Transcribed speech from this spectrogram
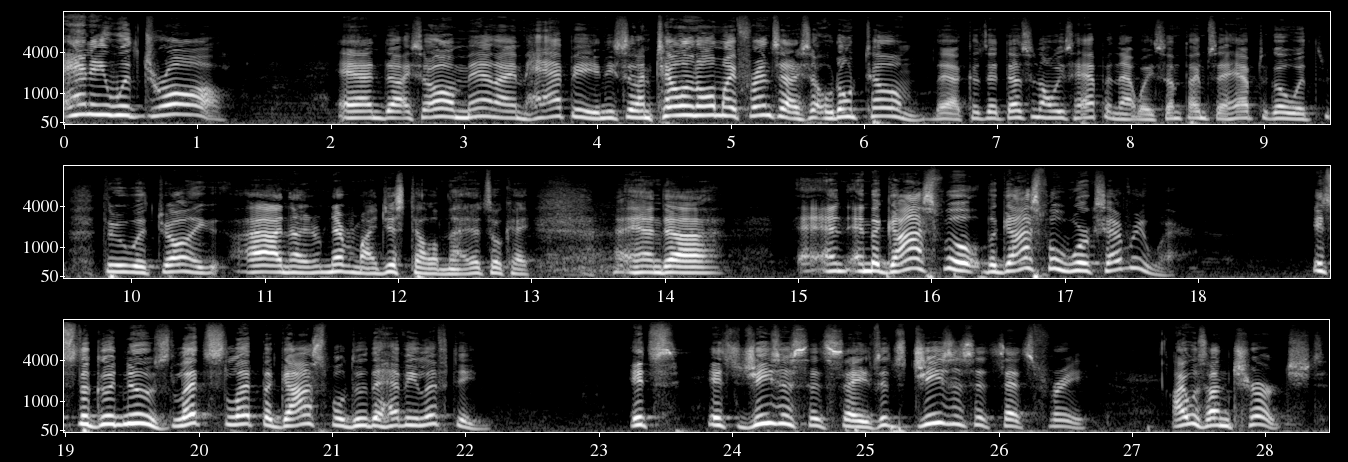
any withdrawal. And I said, Oh man, I'm happy. And he said, I'm telling all my friends that. I said, Oh, don't tell them that because it doesn't always happen that way. Sometimes they have to go with, through withdrawal. Ah, no, never mind. Just tell them that. It's okay. and, uh, and, and the gospel, the gospel works everywhere. It's the good news. Let's let the gospel do the heavy lifting. It's, it's Jesus that saves, it's Jesus that sets free. I was unchurched.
